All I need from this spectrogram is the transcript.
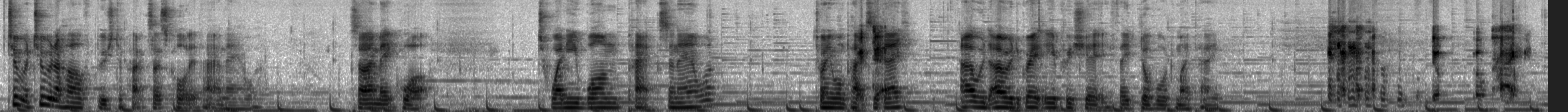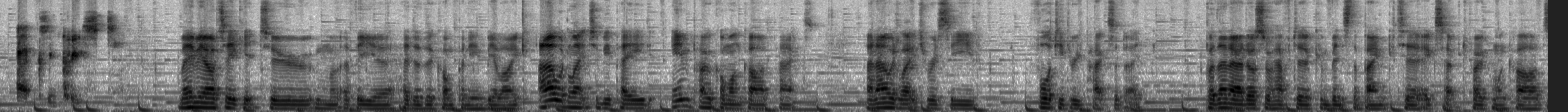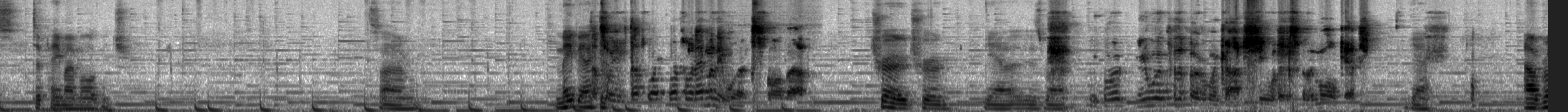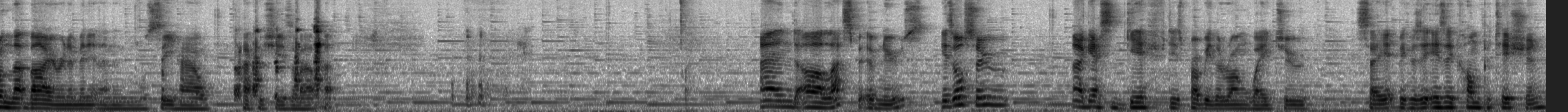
two or two and a half booster packs. Let's call it that an hour. So I make what? Twenty-one packs an hour. Twenty-one packs a day. I would I would greatly appreciate if they doubled my pay. Your, your pack packs increased. Maybe I'll take it to the uh, head of the company and be like, I would like to be paid in Pokemon card packs, and I would like to receive 43 packs a day. But then I'd also have to convince the bank to accept Pokemon cards to pay my mortgage. So maybe I That's could. what, that's what that's what Emily works for, though. True, true. Yeah, that is right. You work, you work for the Pokemon card, she works for the mortgage. Yeah. I'll run that by her in a minute then and we'll see how happy she is about that. And our last bit of news is also, I guess, gift is probably the wrong way to say it because it is a competition.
